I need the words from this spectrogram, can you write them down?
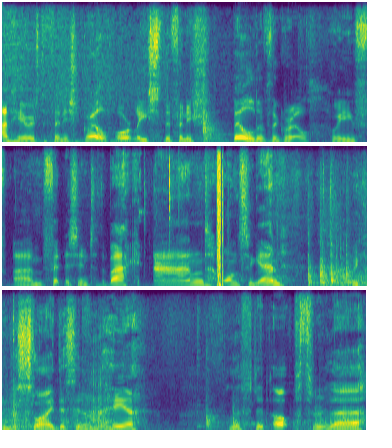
And here is the finished grill, or at least the finished build of the grill. We've um, fit this into the back and once again, we can just slide this in under here, lift it up through there.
